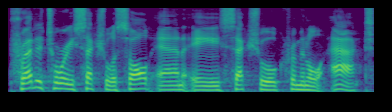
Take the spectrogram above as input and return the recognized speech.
predatory sexual assault, and a sexual criminal act.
